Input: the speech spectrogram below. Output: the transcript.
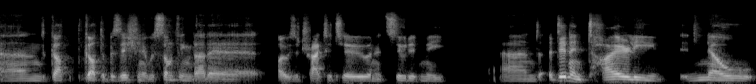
and got got the position. It was something that uh, I was attracted to, and it suited me. And I didn't entirely know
